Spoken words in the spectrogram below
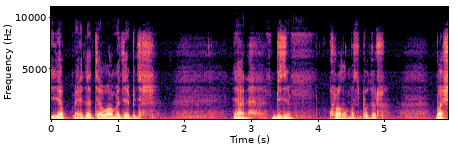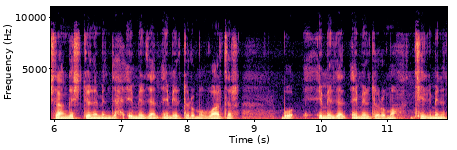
Yapmaya da devam edebilir. Yani bizim kuralımız budur. Başlangıç döneminde emirden emir durumu vardır. Bu emirden emir durumu kelimenin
